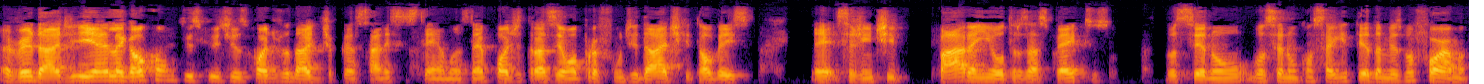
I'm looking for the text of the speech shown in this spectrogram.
É verdade. E é legal como o Espiritismo pode ajudar a gente a pensar nesses temas, né? Pode trazer uma profundidade que talvez, é, se a gente para em outros aspectos, você não, você não consegue ter da mesma forma.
